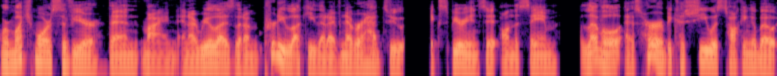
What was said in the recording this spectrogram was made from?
were much more severe than mine. And I realized that I'm pretty lucky that I've never had to experience it on the same level as her because she was talking about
